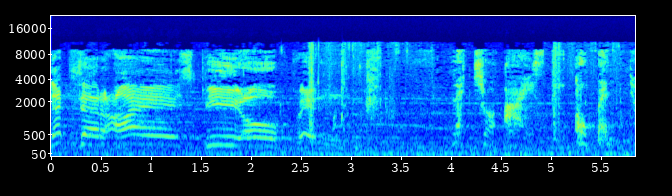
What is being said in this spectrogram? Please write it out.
let their eyes be open. Let your eyes be opened.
